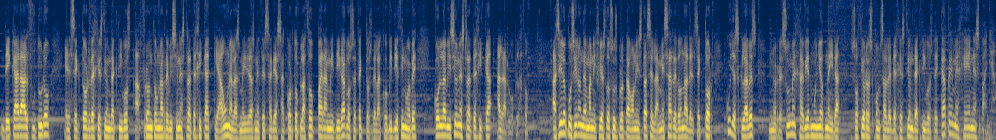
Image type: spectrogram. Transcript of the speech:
De cara al futuro, el sector de gestión de activos afronta una revisión estratégica que aúna las medidas necesarias a corto plazo para mitigar los efectos de la COVID-19 con la visión estratégica a largo plazo. Así lo pusieron de manifiesto sus protagonistas en la mesa redonda del sector, cuyas claves nos resume Javier Muñoz Neira, socio responsable de gestión de activos de KPMG en España.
